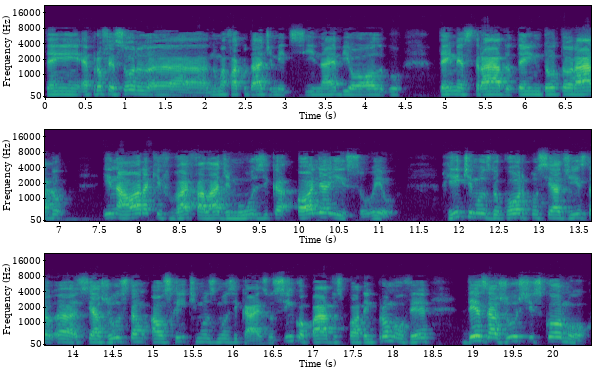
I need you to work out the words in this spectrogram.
tem, é professor uh, numa faculdade de medicina, é biólogo, tem mestrado, tem doutorado, e na hora que vai falar de música, olha isso, Will. Ritmos do corpo se, ajustam, uh, se ajustam aos ritmos musicais. Os sincopados podem promover desajustes como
